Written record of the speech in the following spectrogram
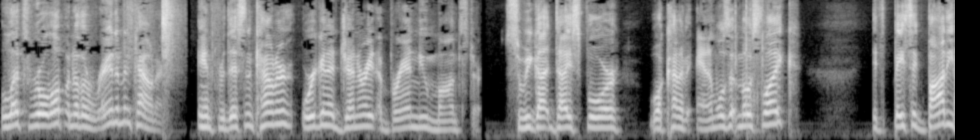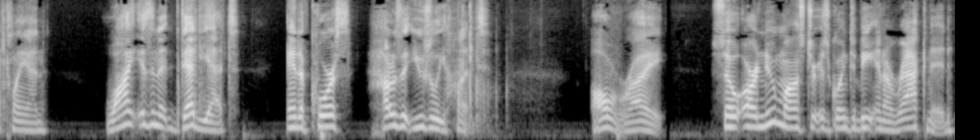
Let's roll up another random encounter. And for this encounter, we're going to generate a brand new monster. So we got dice for what kind of animals it most like, its basic body plan, why isn't it dead yet, and of course, how does it usually hunt? All right. So our new monster is going to be an arachnid,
